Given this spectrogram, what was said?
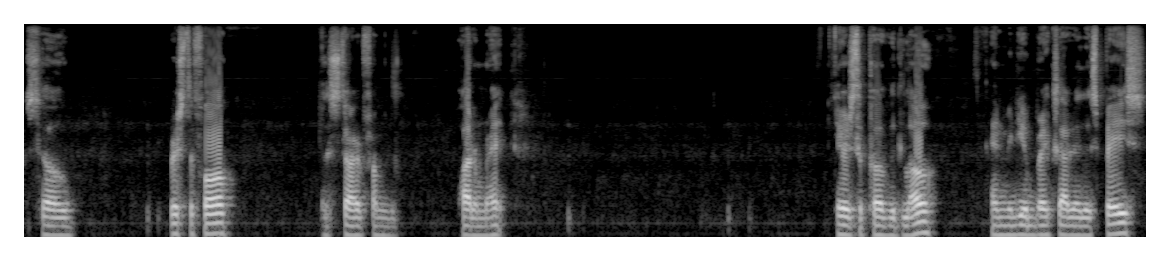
So, first of all, let's start from the bottom right. Here's the COVID low. And NVIDIA breaks out of the space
